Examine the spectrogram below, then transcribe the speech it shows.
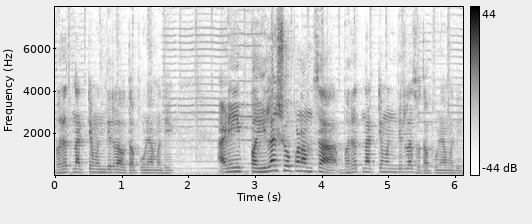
भरतनाट्य मंदिरला होता पुण्यामध्ये. आणि पहिला शो पण आमचा भरतनाट्य मंदिरलाच होता पुण्यामध्ये.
